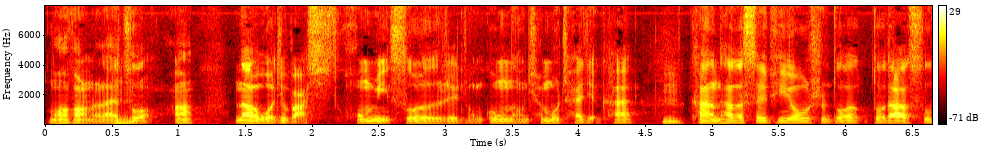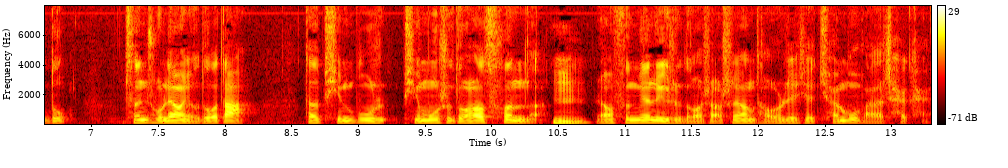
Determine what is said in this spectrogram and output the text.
模仿着来做、啊。那我就把红米所有的这种功能全部拆解开，嗯，看看它的 CPU 是多多大的速度，存储量有多大，它的屏幕屏幕是多少寸的，嗯然后分辨率是多少，摄像头这些全部把它拆开。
